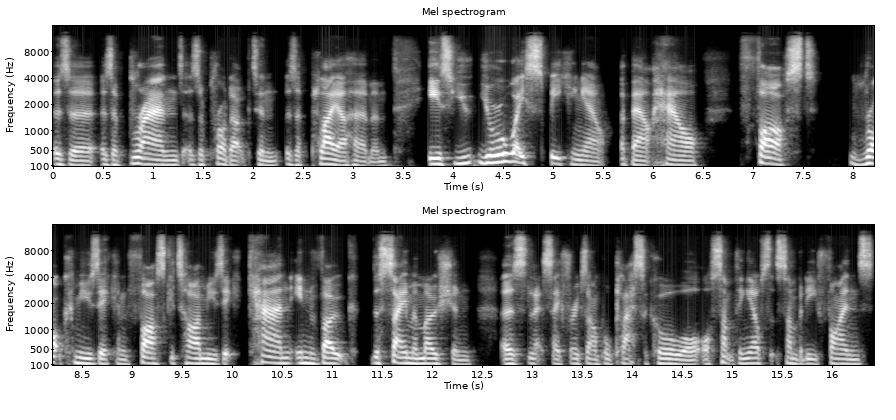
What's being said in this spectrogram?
as a as a brand, as a product, and as a player, Herman, is you you're always speaking out about how fast rock music and fast guitar music can invoke the same emotion as let's say for example classical or, or something else that somebody finds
